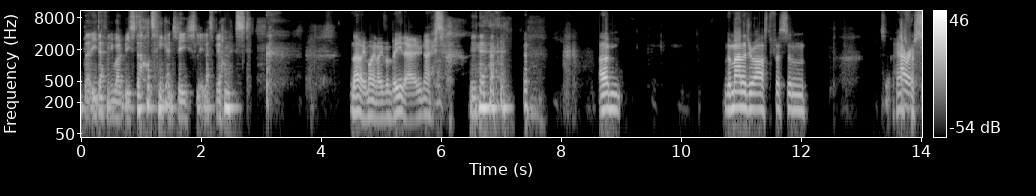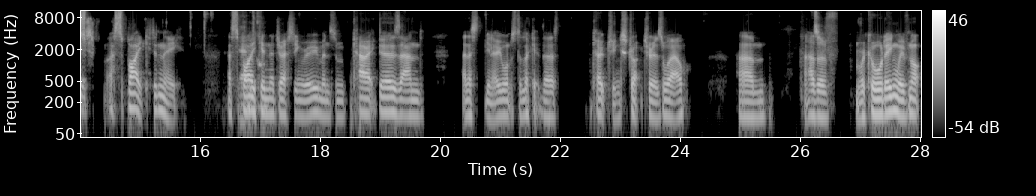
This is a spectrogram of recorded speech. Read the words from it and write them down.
but he definitely won't be starting against Eastleigh. Let's be honest. No, he might not even be there. Who knows? Yeah. um, the manager asked for some for a, a, spike, didn't he? A spike yeah, in the dressing room and some characters and and you know he wants to look at the coaching structure as well. Um, as of recording, we've not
